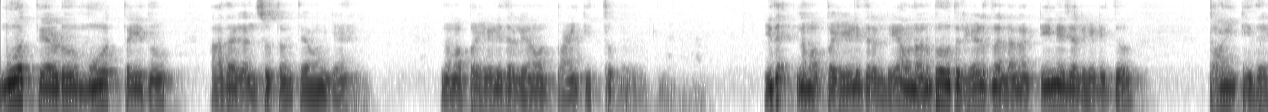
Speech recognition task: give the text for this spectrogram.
ಮೂವತ್ತೆರಡು, ಮೂವತ್ತೈದು ಆದಾಗ ಅನಿಸುತ್ತಂತೆ ಅವನಿಗೆ, ನಮ್ಮಪ್ಪ ಹೇಳಿದ್ರಲ್ಲಿ ಏನೋ ಒಂದು ಪಾಯಿಂಟ್ ಇತ್ತು. ಇದೆ, ನಮ್ಮಪ್ಪ ಹೇಳಿದ್ರಲ್ಲಿ, ಅವನ ಅನುಭವದಲ್ಲಿ ಹೇಳಿದ್ನಲ್ಲ, ನಾನು ಟೀನೇಜಲ್ಲಿ ಹೇಳಿದ್ದು ಪಾಯಿಂಟ್ ಇದೆ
